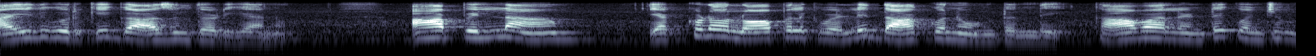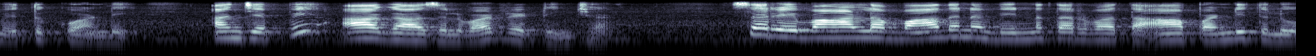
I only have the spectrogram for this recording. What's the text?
ఐదుగురికి గాజులు తొడిగాను ఆ పిల్ల ఎక్కడో లోపలికి వెళ్ళి దాక్కుని ఉంటుంది కావాలంటే కొంచెం వెతుక్కోండి అని చెప్పి ఆ గాజుల వాడు రెట్టించాడు. సరే వాళ్ళ వాదన విన్న తర్వాత ఆ పండితులు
